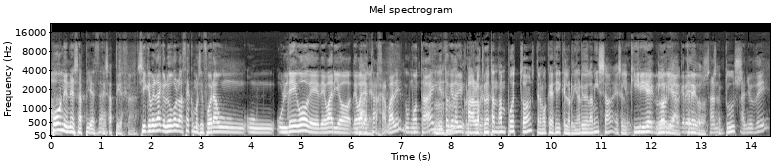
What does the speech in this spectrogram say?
componen esas piezas. esas piezas. Sí que es verdad que luego lo haces como si fuera un, un, un Lego de, de varios, de varias Vale. cajas, ¿vale? Tú montas ahí y esto queda bien con Para los que no están tan puestos, tenemos que decir que el ordinario de la misa es el Kyrie, Gloria, Credo, San- Santus Años de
